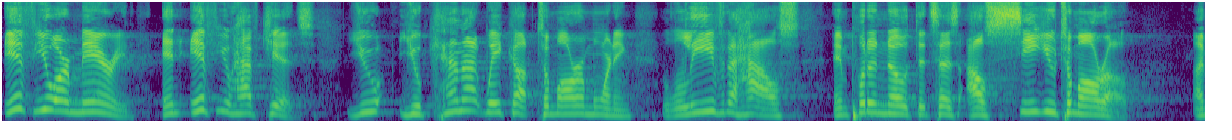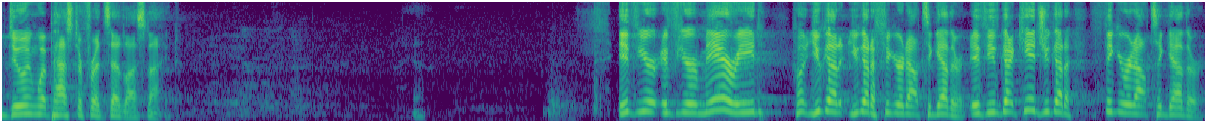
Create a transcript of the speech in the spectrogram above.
if you are married and if you have kids, you, you cannot wake up tomorrow morning, leave the house, and put a note that says, I'll see you tomorrow. I'm doing what Pastor Fred said last night. If you're, if you're married, you got you got to figure it out together. If you've got kids, you got to figure it out together.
